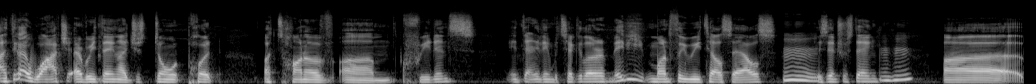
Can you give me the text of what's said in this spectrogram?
I think I watch everything. I just don't put a ton of um, credence into anything particular. Maybe monthly retail sales Mm. is interesting. Mm-hmm. Uh,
